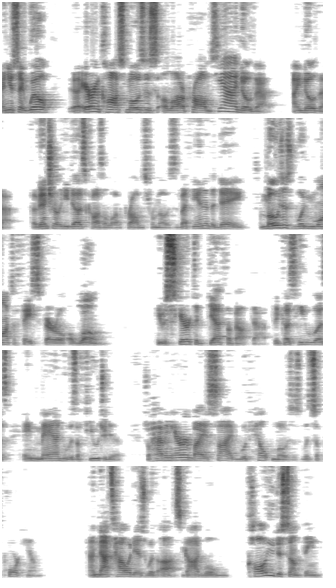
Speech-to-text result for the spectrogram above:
And you say, well, uh, Aaron cost Moses a lot of problems. Yeah, I know that. I know that. Eventually he does cause a lot of problems for Moses. But at the end of the day, Moses wouldn't want to face Pharaoh alone. He was scared to death about that because he was a man who was a fugitive. So having Aaron by his side would help Moses, would support him. And that's how it is with us. God will call you to something,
